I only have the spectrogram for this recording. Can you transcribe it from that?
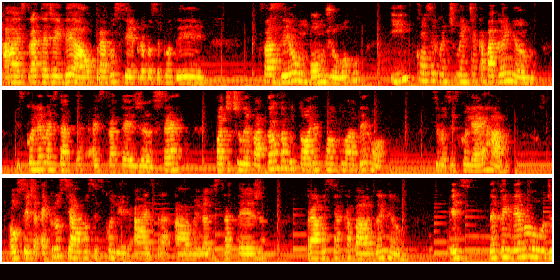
a estratégia ideal para você, para você poder fazer um bom jogo e, consequentemente, acabar ganhando. Escolhendo a estratégia certa pode te levar tanto à vitória quanto à derrota, se você escolher a errada. Ou seja, é crucial você escolher a, estra, a melhor estratégia para você acabar ganhando. dependendo de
